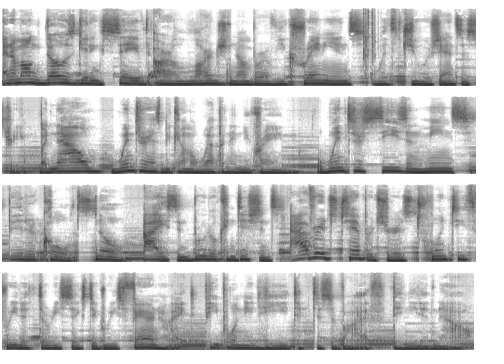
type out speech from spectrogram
And among those getting saved are a large number of Ukrainians with Jewish ancestry. But now, winter has become a weapon in Ukraine. Winter season means bitter cold, snow, ice, and brutal conditions. Average temperature is 23 to 36 degrees Fahrenheit. People need heat to survive. They need it now.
